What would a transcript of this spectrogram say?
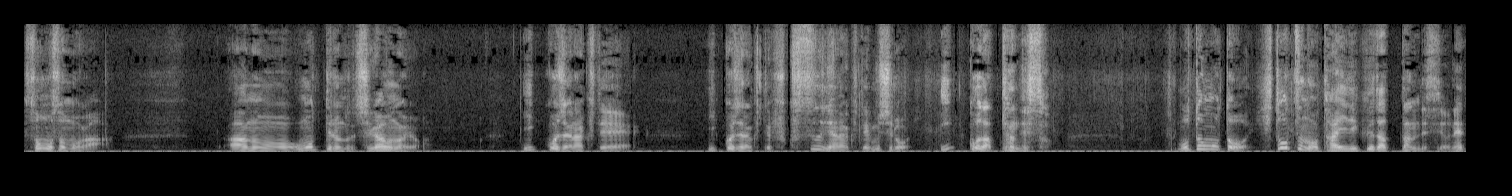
そもそもが。あの、思ってるのと違うのよ。一個じゃなくて、一個じゃなくて複数じゃなくて、むしろ一個だったんですよ。もともと一つの大陸だったんですよね。っ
